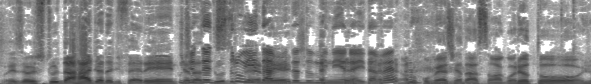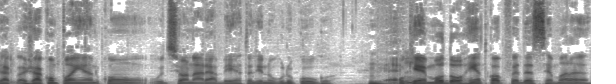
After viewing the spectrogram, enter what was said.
Pois é, o estúdio da rádio era diferente, Podia era ter tudo destruído diferente. a vida do menino aí, tá vendo? No Conversa de Redação agora eu tô já, já acompanhando com o dicionário aberto ali no grupo Google. É. Porque é modorrento, qual que foi dessa semana?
